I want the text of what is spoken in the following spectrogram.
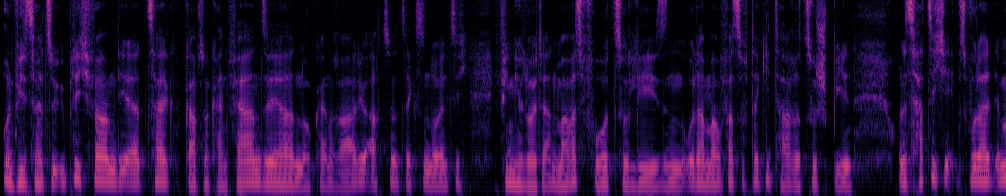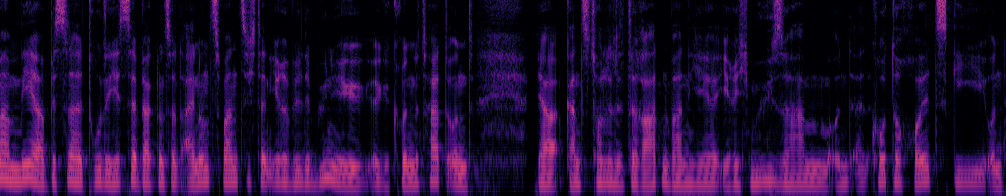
Und wie es halt so üblich war in der Zeit, gab es noch keinen Fernseher, noch kein Radio. 1896 fingen hier Leute an, mal was vorzulesen oder mal was auf der Gitarre zu spielen. Und es hat sich, es wurde halt immer mehr, bis dann halt Trude Hesterberg 1921 dann ihre wilde Bühne ge gegründet hat und ja, ganz tolle Literaten waren hier, Erich Mühsam und äh, Kurt Tucholsky und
